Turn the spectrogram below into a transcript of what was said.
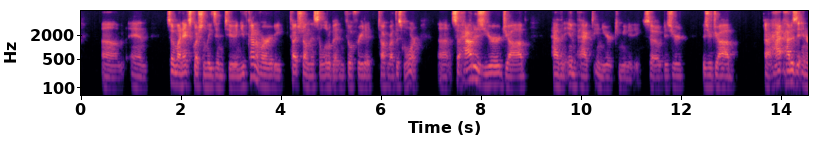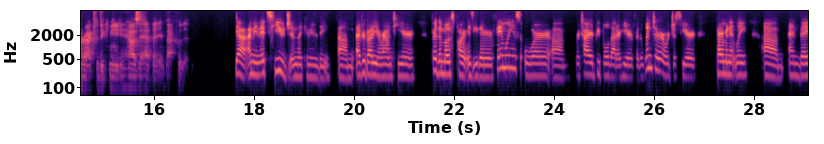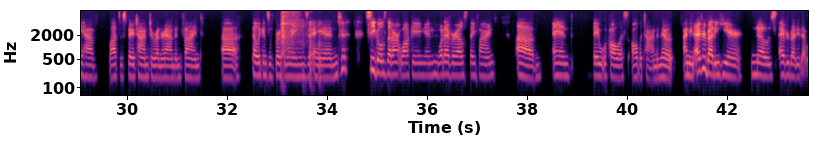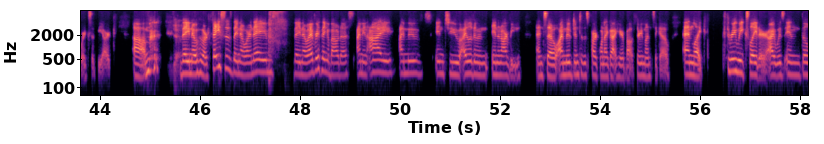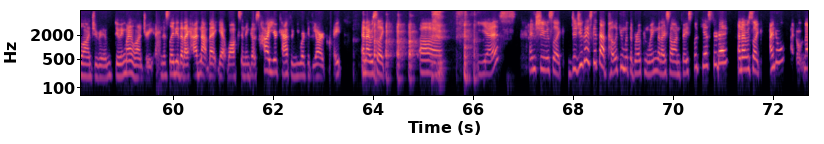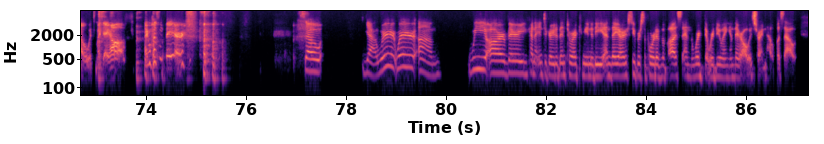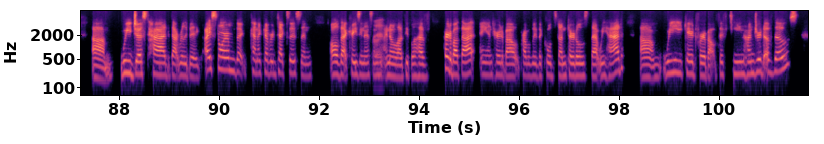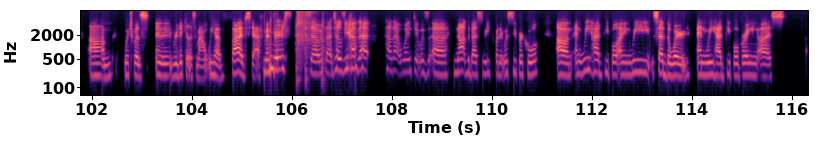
Um, and so my next question leads into, and you've kind of already touched on this a little bit, and feel free to talk about this more. Uh, so how does your job have an impact in your community? So does your does your job uh, how, how does it interact with the community, and how does it have that impact with it? Yeah, I mean, it's huge in the community. Um, everybody around here, for the most part, is either families or um, retired people that are here for the winter or just here permanently. Um, and they have lots of spare time to run around and find uh, pelicans with broken wings and seagulls that aren't walking and whatever else they find. Um, and they will call us all the time. And they're, I mean, everybody here knows everybody that works at the Ark. Yeah. They know who our faces, they know our names, they know everything about us. I mean, I I moved into I live in in an RV, and so I moved into this park when I got here about three months ago, and like three weeks later, I was in the laundry room doing my laundry, and this lady that I had not met yet walks in and goes, "Hi, you're Kathryn. You work at the Ark, right?" And I was like, uh, "Yes." And she was like did you guys get that pelican with the broken wing that i saw on facebook yesterday? And i was like i don't i don't know. It's my day off. I wasn't there. So yeah we're we're um we are very kind of integrated into our community and they are super supportive of us and the work that we're doing and they're always trying to help us out. Um, we just had that really big ice storm that kind of covered texas and all of that craziness. And right. i know a lot of people have heard about that and heard about probably the cold stun turtles that we had. Um, we cared for about 1,500 of those, um, which was a ridiculous amount. We have five staff members, so if that tells you how that how that went, it was uh, not the best week, but it was super cool. Um, and we had people. I mean, we said the word, and we had people bringing us.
